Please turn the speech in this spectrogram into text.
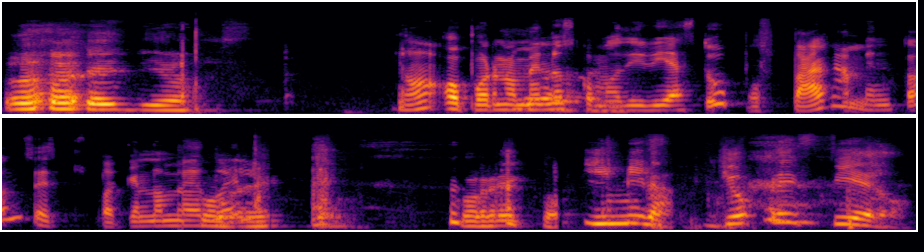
Ay, Dios. ¿No? O por lo No, menos, no, como dirías tú, pues págame entonces, pues, para que no me duela. Correcto. Correcto. Y mira, yo prefiero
